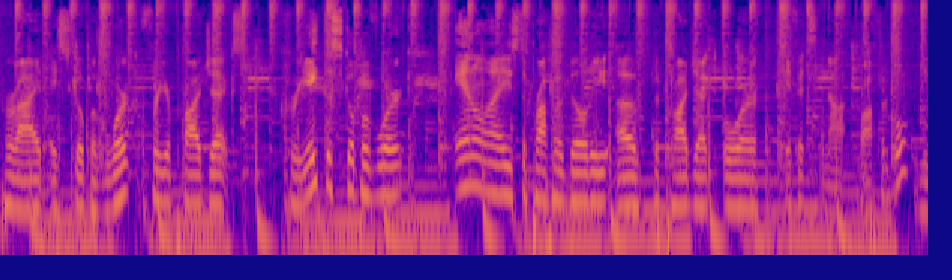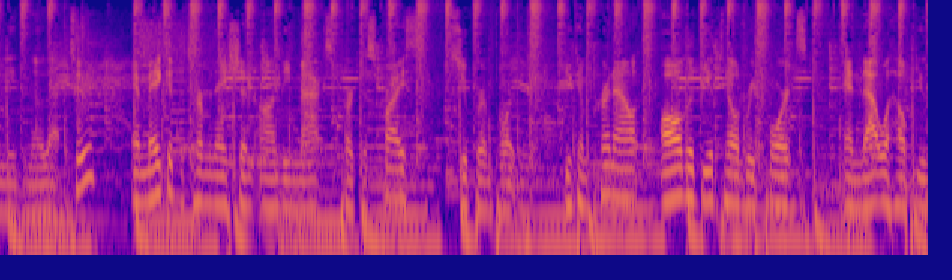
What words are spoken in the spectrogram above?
provide a scope of work for your projects, create the scope of work, analyze the profitability of the project, or if it's not profitable, you need to know that too, and make a determination on the max purchase price super important. You can print out all the detailed reports and that will help you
